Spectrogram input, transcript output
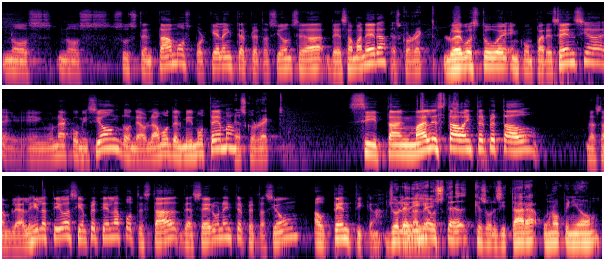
nos, nos sustentamos, por qué la interpretación se da de esa manera. Es correcto. Luego estuve en comparecencia eh, en una comisión donde hablamos del mismo tema. Es correcto. Si tan mal estaba interpretado, la Asamblea Legislativa siempre tiene la potestad de hacer una interpretación auténtica. Yo le de la dije ley. a usted que solicitara una opinión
